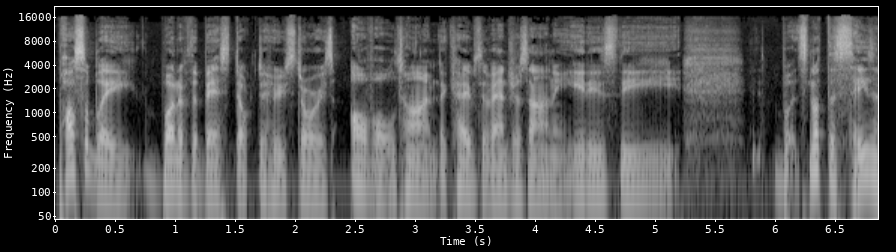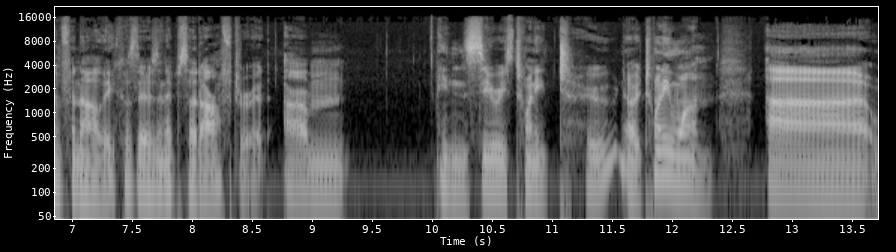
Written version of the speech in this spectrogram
possibly one of the best Doctor Who stories of all time, The Caves of Androzani. It is the, but it's not the season finale because there's an episode after it. Um, in series 22, no, 21. Uh,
